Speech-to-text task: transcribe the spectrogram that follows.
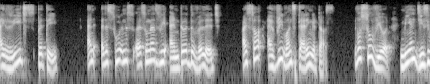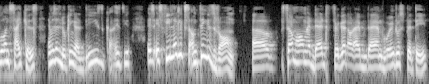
I reached Spiti and as soon as, as soon as we entered the village, I saw everyone staring at us. It was so weird. Me and GC were on cycles and we were looking at these guys. It's, it feel like, like something is wrong. Uh, somehow my dad figured out I, I am going to Spiti.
